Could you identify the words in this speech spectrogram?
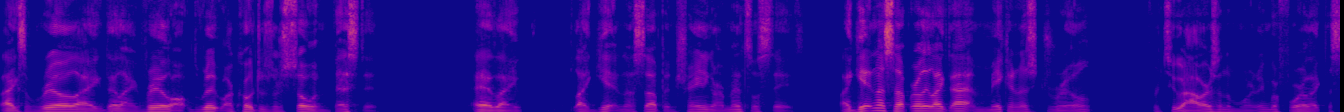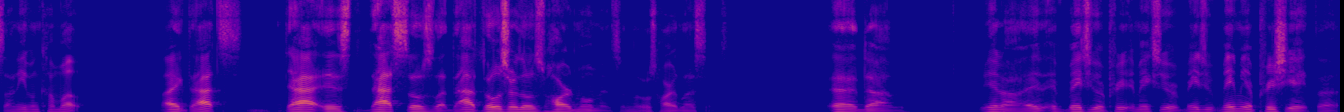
like some real like they're like real, real our coaches are so invested and like like getting us up and training our mental states. Like getting us up early like that and making us drill for two hours in the morning before like the sun even come up. Like that's that is that's those that those are those hard moments and those hard lessons. And um, you know, it, it made you appre- it makes you made you made me appreciate the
